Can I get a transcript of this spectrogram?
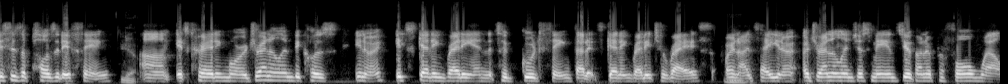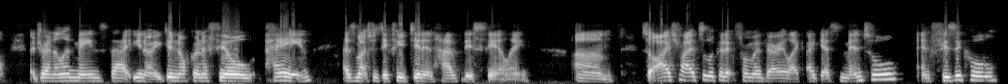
this is a positive thing. Yeah. um, it's creating more adrenaline because you know it's getting ready and it's a good thing that it's getting ready to race. And i'd say you know adrenaline just means you're going to perform well. Adrenaline means that you know you're not going to feel pain as much as if you didn't have this feeling. Um, so i tried to look at it from a very like i guess mental and physical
